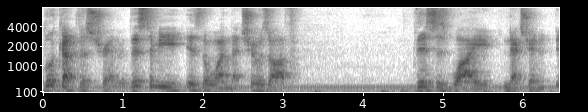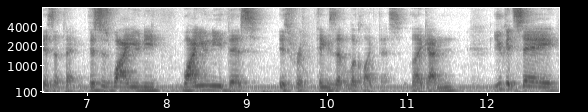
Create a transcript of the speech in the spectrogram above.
look up this trailer. This to me is the one that shows off this is why next gen is a thing. This is why you need why you need this is for things that look like this. Like I'm you could say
